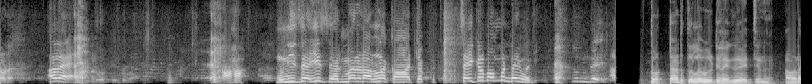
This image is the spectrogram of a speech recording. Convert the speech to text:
അവിടെ. അതെ. ആഹാ. മുനീസ ഈ സൽമാനോട് ഉള്ള കാറ്റൊക്കെ സൈക്കിൾ പമ്പ് ഉണ്ടായി മതി. തൊട്ടടുത്തുള്ള വീട്ടിലേക്ക് കയറ്റാണ്. അവിടെ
